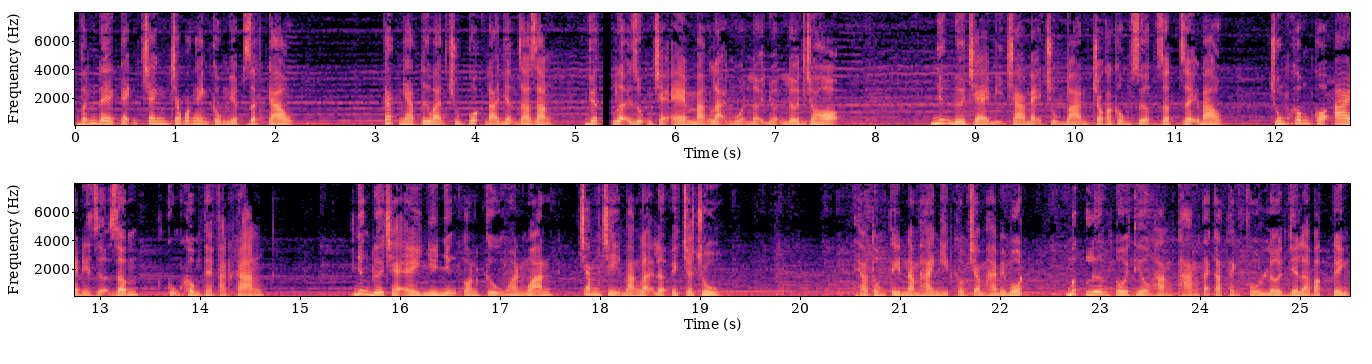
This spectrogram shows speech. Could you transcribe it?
vấn đề cạnh tranh trong các ngành công nghiệp rất cao các nhà tư bản Trung Quốc đã nhận ra rằng việc lợi dụng trẻ em mang lại nguồn lợi nhuận lớn cho họ. Những đứa trẻ bị cha mẹ chúng bán cho các công xưởng rất dễ bảo. Chúng không có ai để dựa dẫm, cũng không thể phản kháng. Những đứa trẻ ấy như những con cừu ngoan ngoãn, chăm chỉ mang lại lợi ích cho chủ. Theo thông tin năm 2021, mức lương tối thiểu hàng tháng tại các thành phố lớn như là Bắc Kinh,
